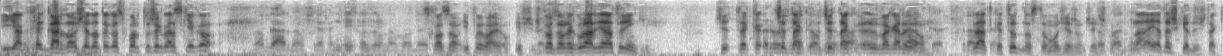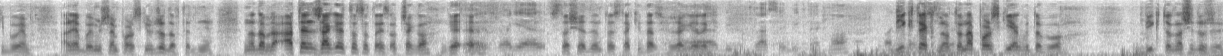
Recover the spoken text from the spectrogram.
I jak garną się do tego sportu żeglarskiego? No garną się, Nie- chętnie schodzą na wodę. Schodzą i pływają. I przychodzą regularnie na treningi. Czy tak, czy tak, to czy bywa. tak e, wagarują? Kratkę, kratkę. Trudno z tą młodzieżą ciężko. Dokładnie. No ale ja też kiedyś taki byłem, ale ja byłem mistrzem polskim w judo wtedy, nie? No dobra, a ten żagiel to co to jest? Od czego? To GR jest żagiel. 107 to jest taki da- żagielek. E, big klasy Big Techno. Big Techno, to na polski jakby to było? Big to znaczy duży.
